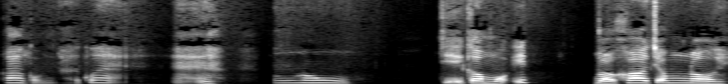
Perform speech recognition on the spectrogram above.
con cũng đợi quá. À, hu chỉ còn một ít bờ kho trong nồi,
